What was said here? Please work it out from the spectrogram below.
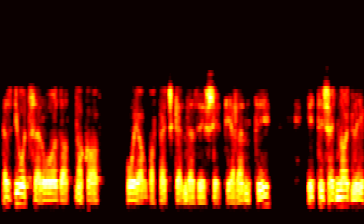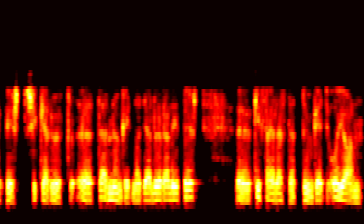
Ez gyógyszeroldatnak a hólyagba fecskendezését jelenti. Itt is egy nagy lépést sikerült tennünk, egy nagy előrelépést. Kifejlesztettünk egy olyan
